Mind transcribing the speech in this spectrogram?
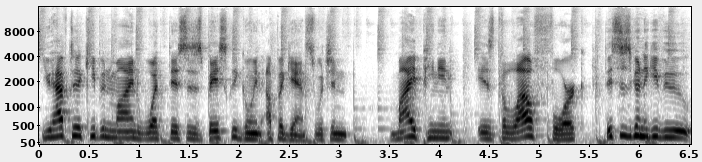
you have to keep in mind what this is basically going up against, which in my opinion, is the Lauf fork. This is going to give you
